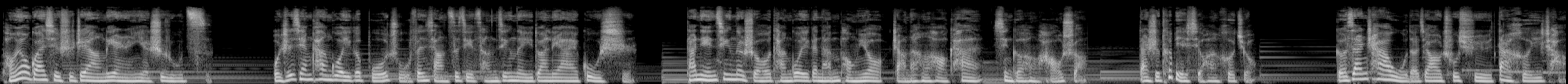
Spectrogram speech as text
朋友关系是这样，恋人也是如此。我之前看过一个博主分享自己曾经的一段恋爱故事。她年轻的时候谈过一个男朋友，长得很好看，性格很豪爽，但是特别喜欢喝酒，隔三差五的就要出去大喝一场，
